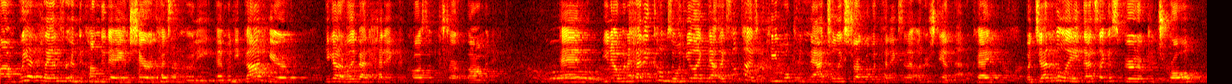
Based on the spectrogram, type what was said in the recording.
Um, we had planned for him to come today and share a testimony, and when he got here, he got a really bad headache that caused him to start vomiting. And you know, when a headache comes on you like that, like sometimes people can naturally struggle with headaches, and I understand that, okay? But generally, that's like a spirit of control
